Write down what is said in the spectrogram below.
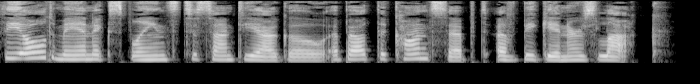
The old man explains to Santiago about the concept of beginner's luck.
